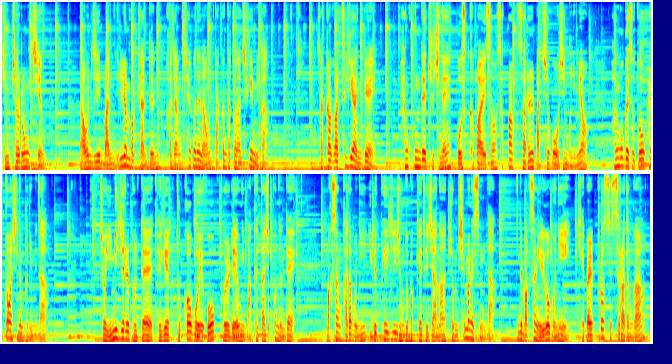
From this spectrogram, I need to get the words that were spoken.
김철웅 지음 나온 지 만 1년밖에 안 된 가장 최근에 나온 따끈따끈한 책입니다. 작가가 특이한 게 항공대 출신의 모스크바에서 석박사를 마치고 오신 분이며 한국에서도 활동하시는 분입니다. 저 이미지를 볼 때 되게 두꺼워 보이고 볼 내용이 많겠다 싶었는데 막상 받아보니 200페이지 정도밖에 되지 않아 좀 실망했습니다. 근데 막상 읽어보니 개발 프로세스라든가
